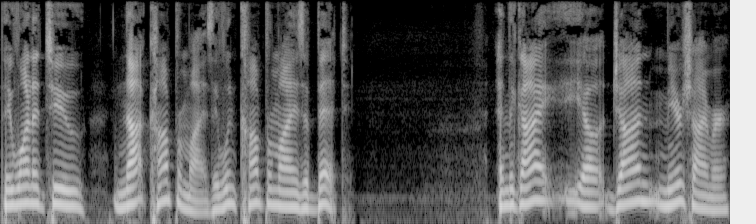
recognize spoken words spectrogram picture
They wanted to not compromise. They wouldn't compromise a bit. And the guy, you know, John Mearsheimer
